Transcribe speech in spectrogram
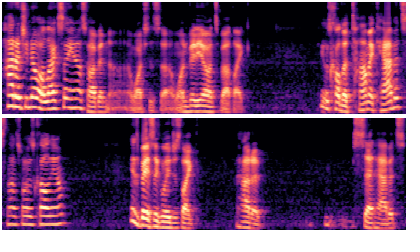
How did you know, Alexa? You know, so I've been uh, I watched this uh, one video. It's about like I think it was called Atomic Habits. That's what it was called. You know, it's basically just like how to set habits.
